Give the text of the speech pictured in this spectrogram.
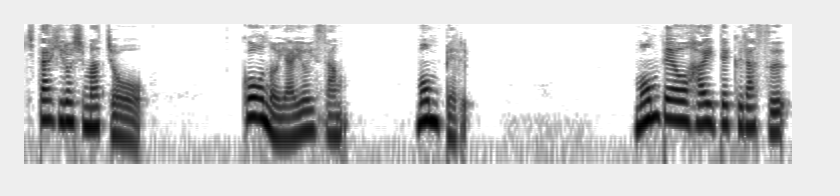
北広島町。河野弥生さん。モンペルモンペを履いて暮らす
